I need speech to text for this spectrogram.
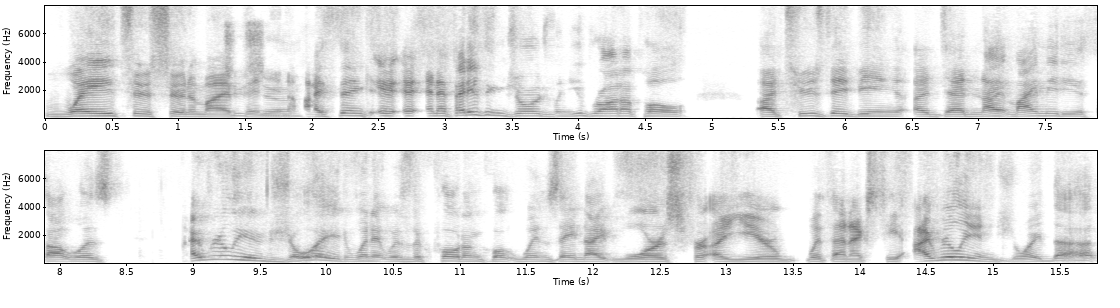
Way too soon, in my too opinion. Soon. I think, it, and if anything, George, when you brought up whole uh, Tuesday being a dead night, my immediate thought was, I really enjoyed when it was the quote unquote Wednesday Night Wars for a year with NXT. I really enjoyed that.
